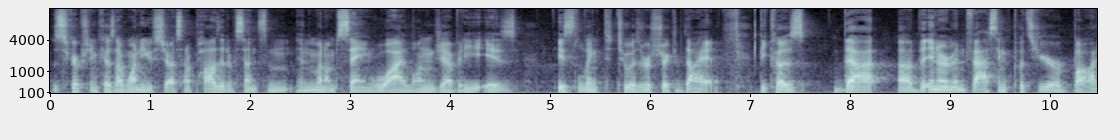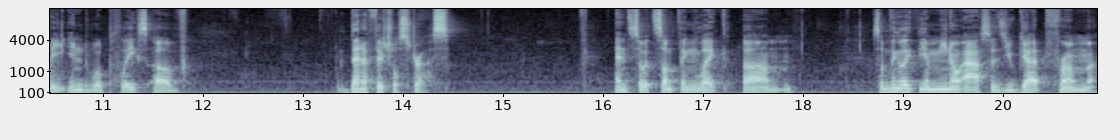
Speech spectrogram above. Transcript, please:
description because I want to use stress in a positive sense. And in, when I'm saying why longevity is is linked to a restrictive diet, because that uh, the intermittent fasting puts your body into a place of beneficial stress. And so it's something like um, something like the amino acids you get from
